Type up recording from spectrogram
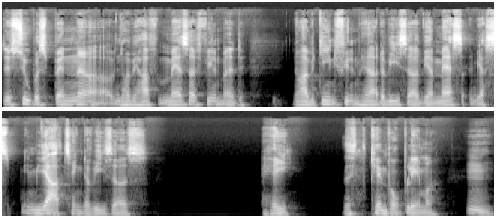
det er super spændende, og nu har vi haft masser af film, at nu har vi din film her, der viser, at vi har masser, vi har en milliard ting, der viser os, hey, det er kæmpe problemer, Mm.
